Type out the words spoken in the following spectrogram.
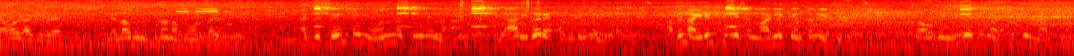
ಯಾವಾಗ ಆಗಿದೆ ಎಲ್ಲದನ್ನು ಕೂಡ ನಾವು ನೋಡ್ತಾ ಇದ್ದೀವಿ. ಅಟ್ ದಿ ಸೇಮ್ ಟೈಮ್ ಒಂದು ಟೀಮನ್ನು ಯಾರಿದ್ದಾರೆ ಆ ವಿಡಿಯೋದಲ್ಲಿ ಅದನ್ನು ಐಡೆಂಟಿಫಿಕೇಷನ್ ಮಾಡಲಿಕ್ಕೆ ಅಂತಲೇ ಇಟ್ಟಿದ್ದೀವಿ. ಸೊ ಅವ್ರನ್ನ ಇಮಿಡಿಯೇಟ್ಲಿ ನಾವು ಸೆಕ್ಯೂರ್ ಮಾಡ್ತೀವಿ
